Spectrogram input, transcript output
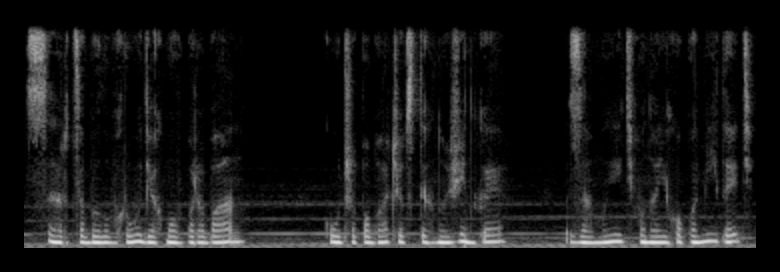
Серце било в грудях, мов барабан. Куджа побачив стигну жінки. Замить вона його помітить.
